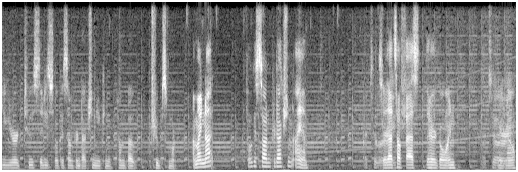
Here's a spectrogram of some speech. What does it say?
your two cities focus on production. You can pump out troops more. Am I not focused on production? I am. Artillery. So that's how fast they're going Artillery. right now.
